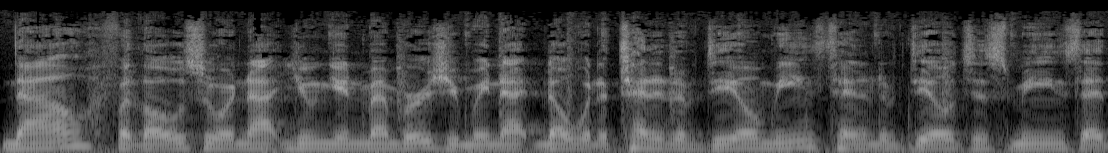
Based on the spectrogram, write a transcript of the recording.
Now, for those who are not union members, you may not know what a tentative deal means. Tentative deal just means that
